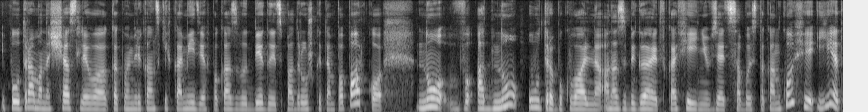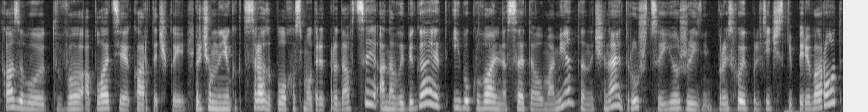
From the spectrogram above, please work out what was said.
и по утрам она счастлива, как в американских комедиях показывают, бегает с подружкой там по парку. Но в одно утро буквально она забегает в кофейню взять с собой стакан кофе, и ей отказывают в оплате карточкой. Причем на нее как-то сразу плохо смотрят продавцы, она выбегает, и буквально с этого момента начинает рушиться ее жизнь. Происходит политический переворот,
